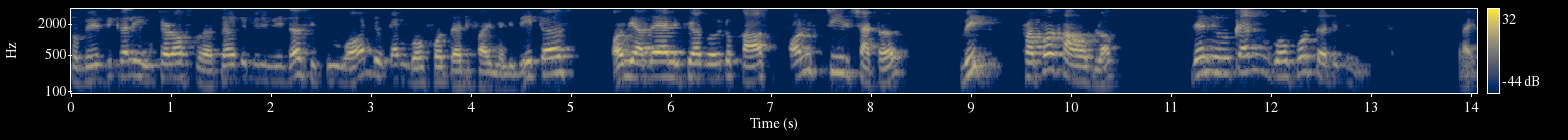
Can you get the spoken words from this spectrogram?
so basically, instead of uh, 30 millimeters, if you want, you can go for 35 millimeters. On the other hand, if you are going to cast on steel shutters with proper cover blocks, then you can go for 30 millimeters, right?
